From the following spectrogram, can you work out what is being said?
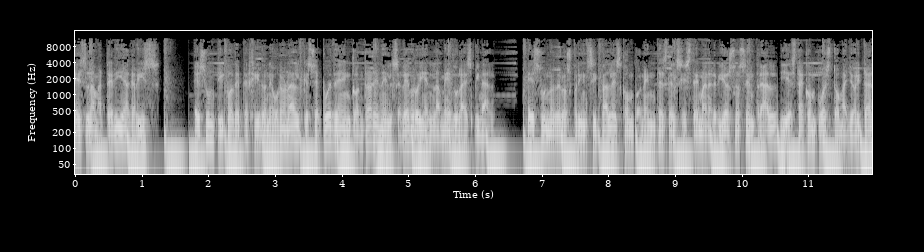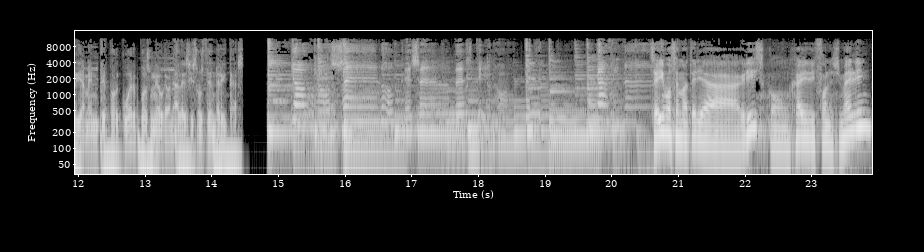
¿Qué es la materia gris? Es un tipo de tejido neuronal que se puede encontrar en el cerebro y en la médula espinal. Es uno de los principales componentes del sistema nervioso central y está compuesto mayoritariamente por cuerpos neuronales y sus dendritas. Yo no sé lo que es el destino. Caminar. Seguimos en materia gris con Heidi von Schmeling,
